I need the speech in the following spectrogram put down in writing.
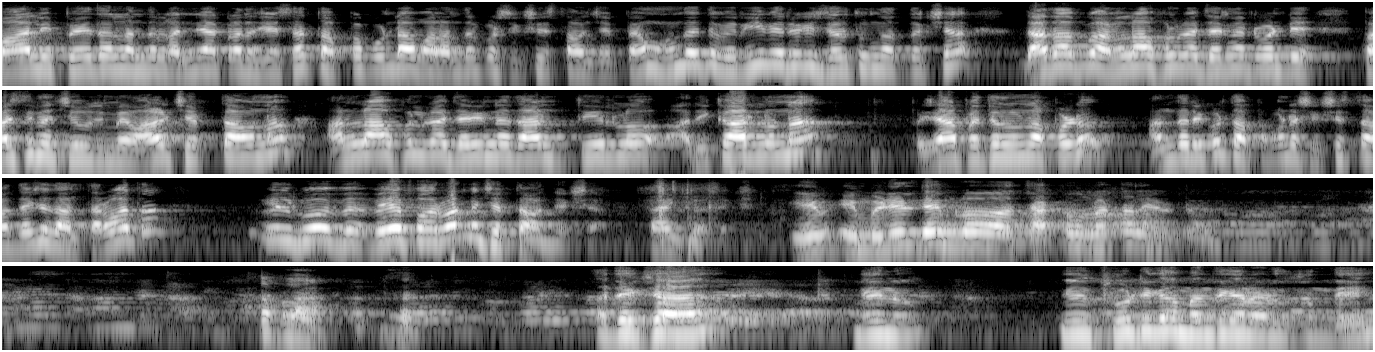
వాలి పేదలందరూ అన్యాక్రాంతం చేశారో తప్పకుండా వాళ్ళందరూ కూడా శిక్షిస్తామని చెప్పాము. ముందైతే రీవెరిఫికేషన్ జరుగుతుంది అధ్యక్ష. దాదాపుగా అన్లాఫుల్గా జరిగినటువంటి పరిస్థితి మేము మేము ఆల్రెడీ చెప్తా ఉన్నాం. అన్లాఫుల్గా జరిగిన దాని తీరులో అధికారులు ఉన్నా ప్రజాప్రతినిధులు ఉన్నప్పుడు అందరికీ కూడా తప్పకుండా శిక్షిస్తాం అధ్యక్ష. దాని తర్వాత విల్ గో వే ఫార్వర్డ్ నేను చెప్తాం అధ్యక్ష. థ్యాంక్ యూ అధ్యక్ష. ఈ మిడిల్ టైమ్లో చట్టం ఉన్నట్టు అధ్యక్ష నేను నేను సూటిగా మందిగా అడుగుతుంది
